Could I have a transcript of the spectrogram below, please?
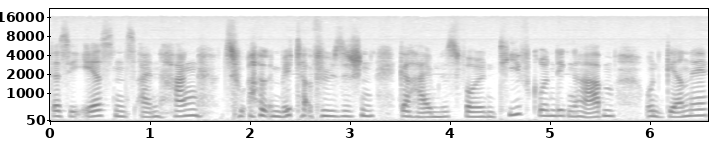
dass sie erstens einen Hang zu allem metaphysischen, geheimnisvollen, tiefgründigen haben und gerne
